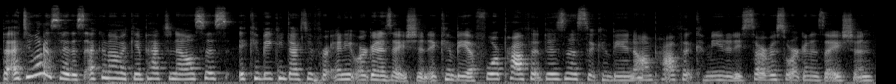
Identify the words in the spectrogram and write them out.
But I do want to say this economic impact analysis, it can be conducted for any organization. It can be a for-profit business, it can be a nonprofit community service organization.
